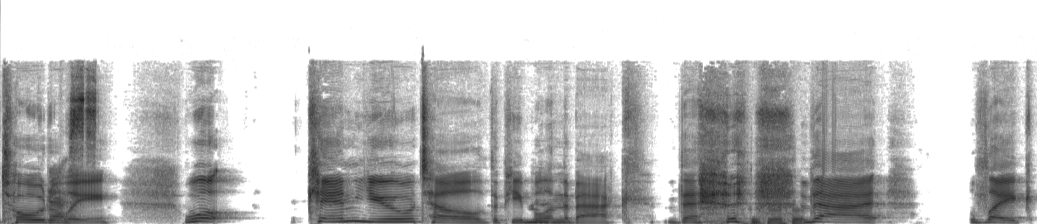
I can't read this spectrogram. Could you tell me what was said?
Totally. Well, can you tell the people Mm. in the back that that like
